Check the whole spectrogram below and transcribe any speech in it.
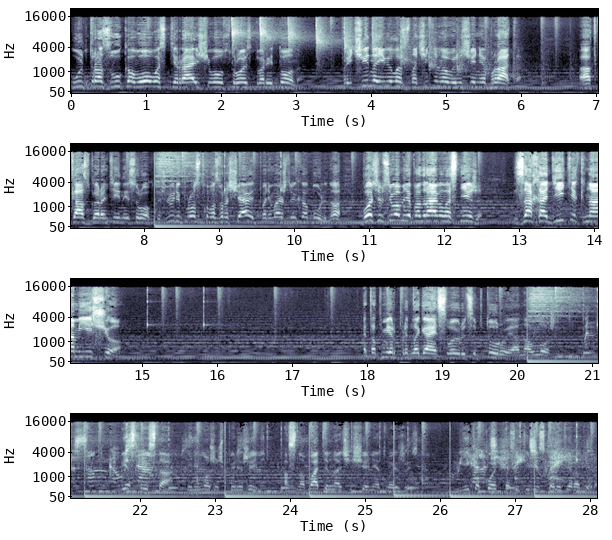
ультразвукового стирающего устройства Ритона. Причина явилась значительное увеличение брака. Отказ в гарантийный срок. То есть люди просто возвращают, понимая, что их обули. Но больше всего мне понравилось ниже. Заходите к нам еще. Этот мир предлагает свою рецептуру, и она ложна. Без Христа ты не можешь пережить основательное очищение твоей жизни никакой позитивистской литературы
